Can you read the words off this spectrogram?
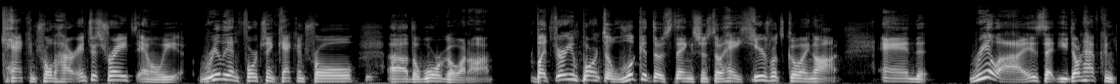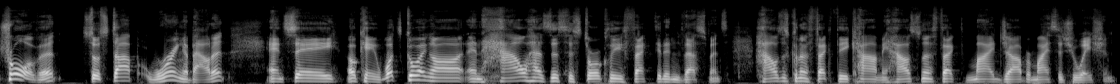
can't control the higher interest rates, and we really, unfortunately, can't control uh, the war going on. But it's very important to look at those things and so, hey, here's what's going on. And realize that you don't have control of it. So stop worrying about it and say, okay, what's going on and how has this historically affected investments? How is this going to affect the economy? How is it going to affect my job or my situation?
